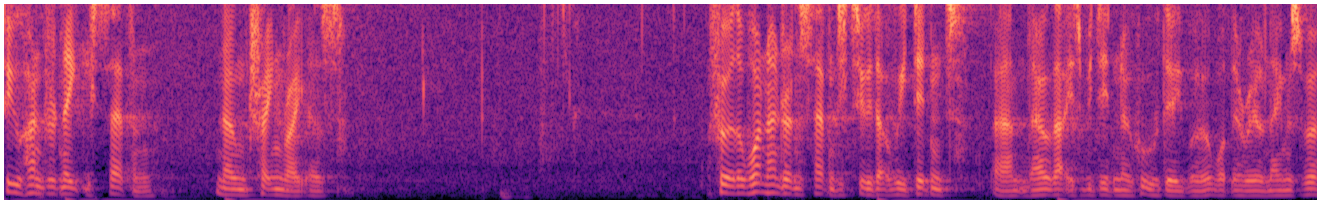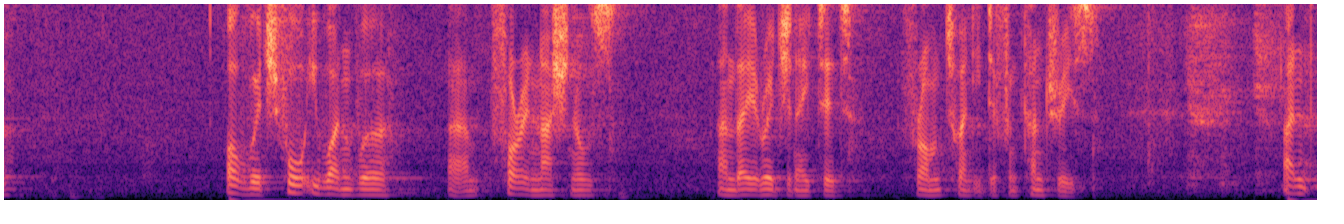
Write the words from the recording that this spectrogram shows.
287 known train writers. Further, 172 that we didn't um, know, that is, we didn't know who they were, what their real names were, of which 41 were um, foreign nationals, and they originated from 20 different countries. And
